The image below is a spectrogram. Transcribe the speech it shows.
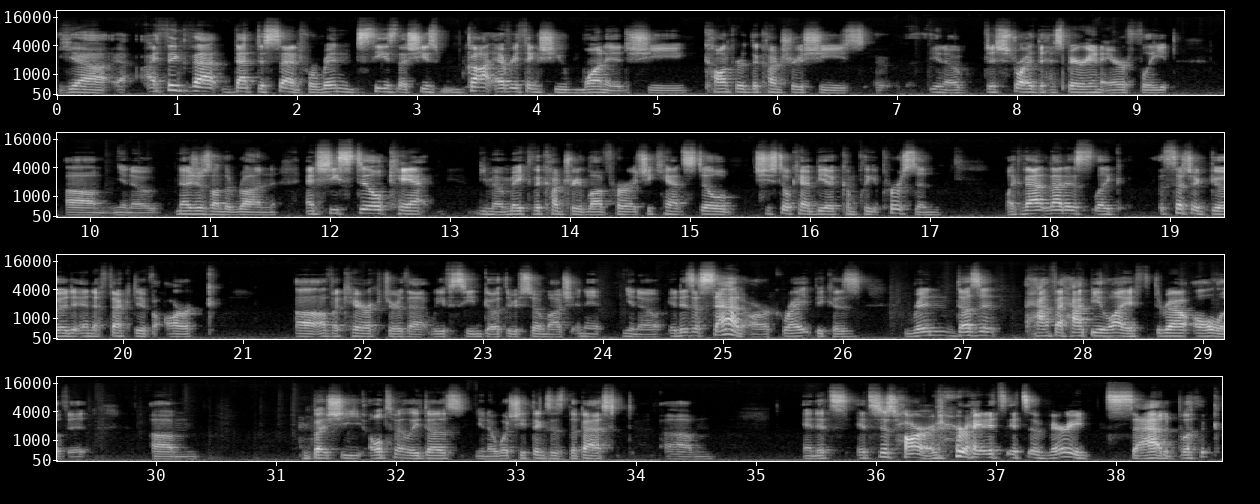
yeah, I think that that descent where Rin sees that she's got everything she wanted. She conquered the country. She's you know destroyed the Hesperian air fleet. Um, you know, Nezha's on the run, and she still can't you know make the country love her. And she can't still she still can't be a complete person. Like that that is like such a good and effective arc uh, of a character that we've seen go through so much, and it you know it is a sad arc, right? Because Rin doesn't have a happy life throughout all of it, um, but she ultimately does you know what she thinks is the best, um, and it's it's just hard, right? It's it's a very sad book.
